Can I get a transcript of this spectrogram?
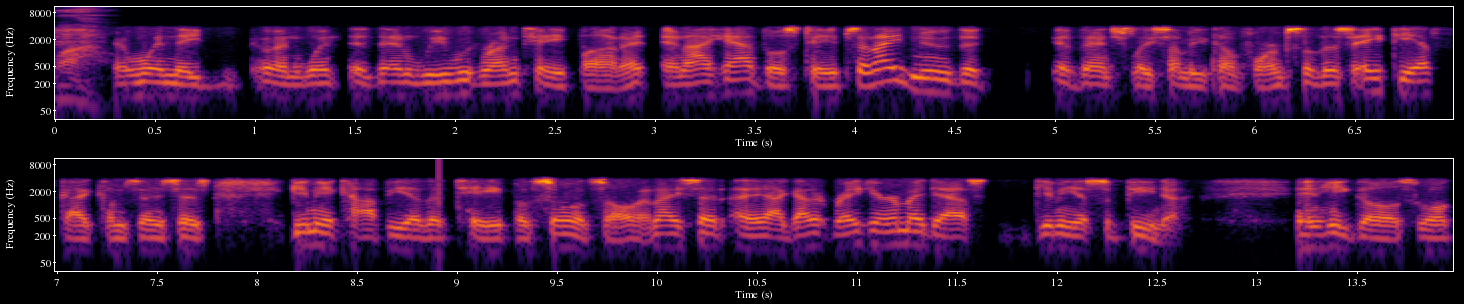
Wow. And when they and when then we would run tape on it, and I had those tapes, and I knew that eventually somebody would come for him. So this ATF guy comes in and says, "Give me a copy of the tape of so and so," and I said, hey, "I got it right here on my desk. Give me a subpoena." And he goes, "Well,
